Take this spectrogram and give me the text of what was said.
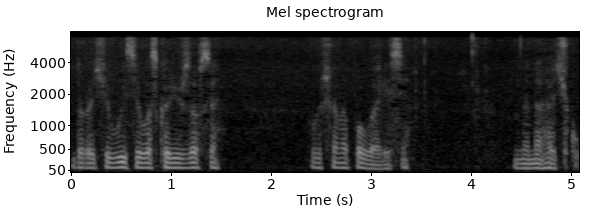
До речі, висіла, скоріш за все, лише на поларісі, не на гачку.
